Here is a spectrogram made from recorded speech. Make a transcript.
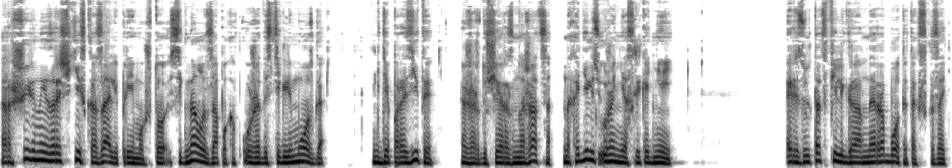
Расширенные зрачки сказали Приму, что сигналы запахов уже достигли мозга, где паразиты, жаждущие размножаться, находились уже несколько дней. Результат филигранной работы, так сказать.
